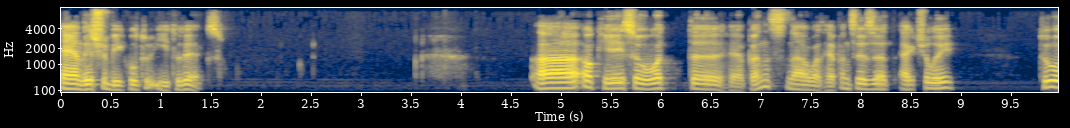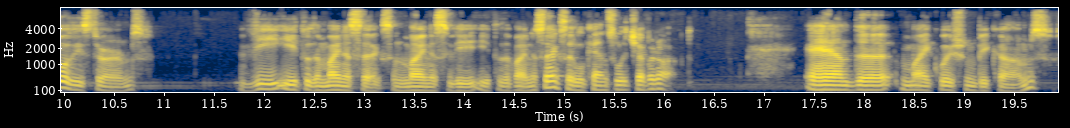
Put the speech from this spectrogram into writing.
and this should be equal to e to the x. Uh, okay, so what uh, happens? Now what happens is that actually two of these terms, v e to the minus x and minus v e to the minus x, will cancel each other out. And uh, my equation becomes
